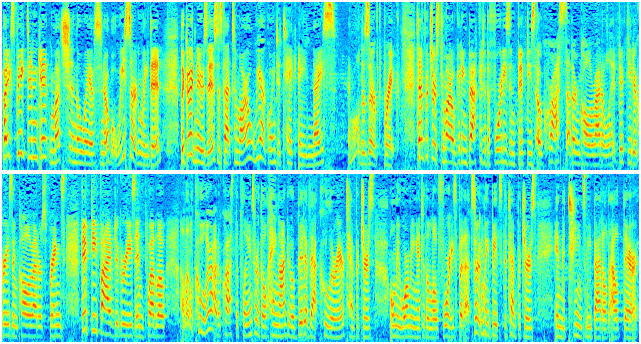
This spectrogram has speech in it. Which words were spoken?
Pikes Peak didn't get much in the way of snow, but we certainly did. The good news is, is that tomorrow we are going to take a nice and well-deserved break. Temperatures tomorrow getting back into the 40s and 50s across southern Colorado. We'll hit 50 degrees in Colorado Springs, 55 degrees in Pueblo. A little cooler out across the plains where they'll hang on to a bit of that cooler air. Temperatures only warming into the low 40s, but that certainly beats the temperatures in the teens we battled out there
